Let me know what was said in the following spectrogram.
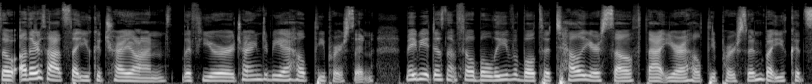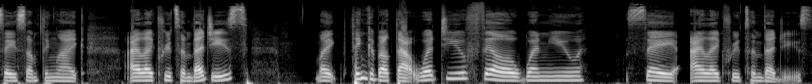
So, other thoughts that you could try on if you're trying to be a healthy person. Maybe it doesn't feel believable to tell yourself that you're a healthy person, but you could say something like, I like fruits and veggies. Like, think about that. What do you feel when you say, I like fruits and veggies?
